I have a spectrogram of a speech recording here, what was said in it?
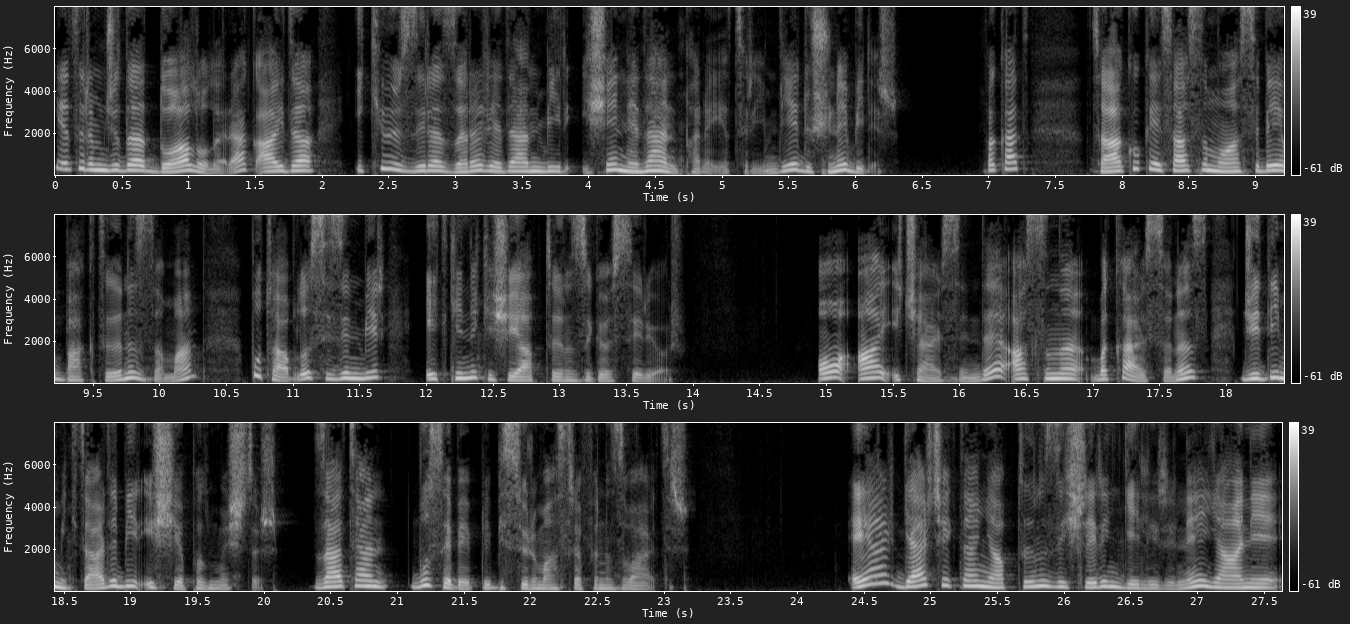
Yatırımcı da doğal olarak ayda 200 lira zarar eden bir işe neden para yatırayım diye düşünebilir. Fakat tahakkuk esaslı muhasebeye baktığınız zaman bu tablo sizin bir etkinlik işi yaptığınızı gösteriyor. O ay içerisinde aslına bakarsanız ciddi miktarda bir iş yapılmıştır. Zaten bu sebeple bir sürü masrafınız vardır. Eğer gerçekten yaptığınız işlerin gelirini yani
